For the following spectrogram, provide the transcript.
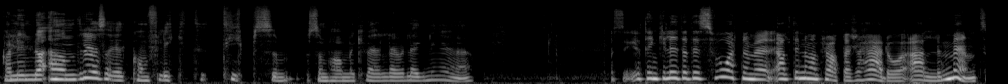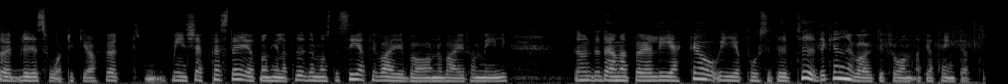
har ni några andra så här, konflikttips som, som har med kvällar och läggning att göra? Alltså, jag tänker lite att det är svårt, när man, alltid när man pratar så här då allmänt så blir det svårt tycker jag. För att min käpphäst är ju att man hela tiden måste se till varje barn och varje familj. Det det där med att börja leka och ge positiv tid, det kan ju vara utifrån att jag tänkte att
